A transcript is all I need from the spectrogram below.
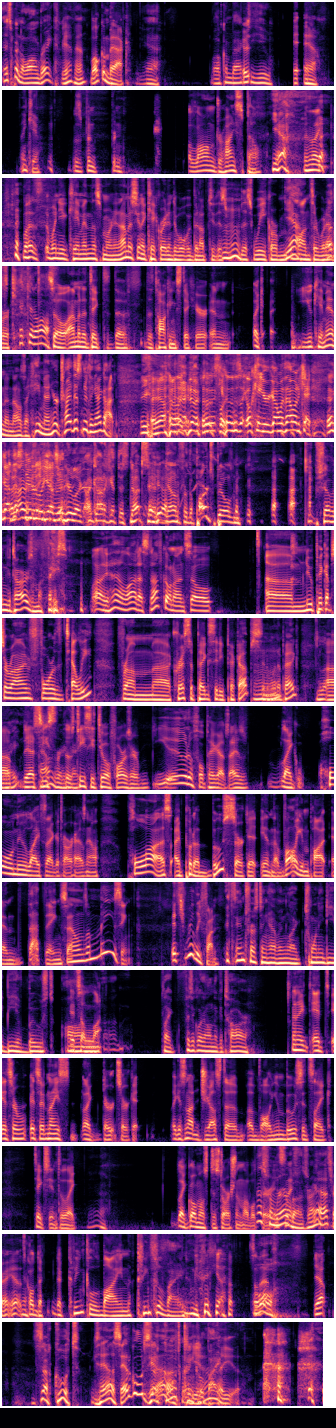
it's been a long break. Yeah, man. Welcome back. Yeah. Welcome back It- to you. I- yeah. Thank you. It's been been a long dry spell. Yeah. And like was when you came in this morning, I'm just gonna kick right into what we've been up to this Mhm. this week or Yeah. month or whatever. Let's kick it off. So I'm gonna take the, the the talking stick here and like you came in and I was like, hey man, here, try this new thing I got. Yeah. I'm like, I know, it was like, like, okay, you're going with that one. Okay, I got this I new thing. usually you come got in here like, I got to get this nut sand Yeah. down for the parts building. keep shoving guitars in my face. Well, you had a lot of stuff going on. So, um, new pickups arrived for the Telly from uh, Chris at Peg City Pickups in Mhm. Winnipeg. Uh, yeah, Sounds TC really those. TC two hundred fours are beautiful pickups. I was like whole new life that guitar has now. Plus, I put a boost circuit in the volume pot, and that thing sounds amazing. It's really fun. It's interesting having like 20 dB of boost on It's a lot. uh, like physically on the guitar. and it, it it's a it's a nice like dirt circuit. Like it's not just a, a volume boost. It's like takes you into like Yeah. like almost distortion level. That's dirt. from It's Rare nice. Buzz, right? Yeah, that's right. Yeah, it's Yeah. called the the Krinkelbein. Krinkelwein. yeah. So oh, that yep. sehr gut. Yeah, sehr gut. Sehr yeah. gut, Krinkelbein. Yeah,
